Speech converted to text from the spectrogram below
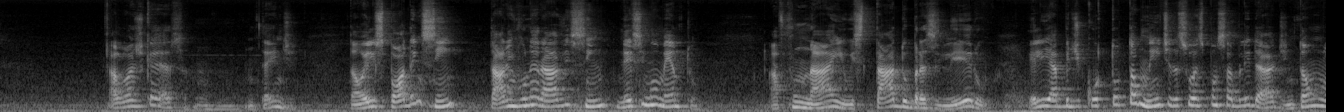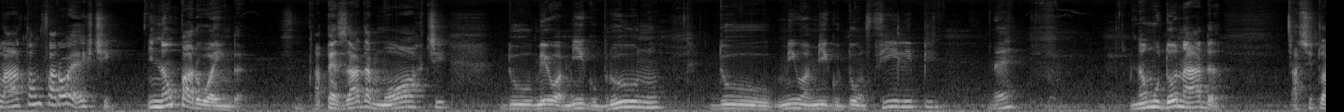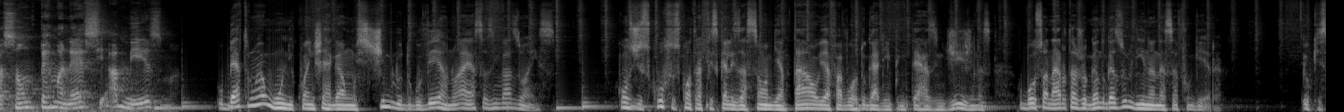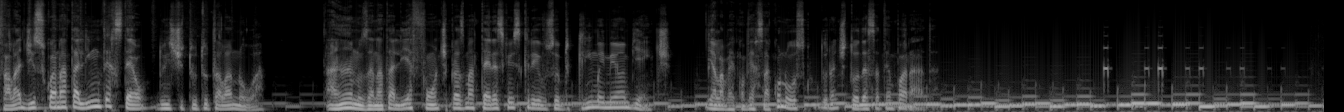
A lógica é essa. Uhum. Entende? Então eles podem sim estar invulneráveis, sim, nesse momento. A FUNAI, o Estado brasileiro, ele abdicou totalmente da sua responsabilidade. Então lá está um faroeste. E não parou ainda. Apesar da morte do meu amigo Bruno, do meu amigo Dom Felipe, né? não mudou nada. A situação permanece a mesma. O Beto não é o único a enxergar um estímulo do governo a essas invasões. Com os discursos contra a fiscalização ambiental e a favor do garimpo em terras indígenas, o Bolsonaro está jogando gasolina nessa fogueira. Eu quis falar disso com a Nathalie Unterstel, do Instituto Talanoa. Há anos, a Nathalie é fonte para as matérias que eu escrevo sobre clima e meio ambiente. E ela vai conversar conosco durante toda essa temporada.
